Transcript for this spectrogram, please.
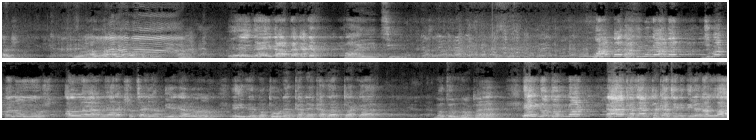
আরেকশো। আল্লাহ আল্লাহ। এই না দেখাকে পাইছি। মোহাম্মদ হাসিবুর রহমান, যুবক মানুষ, আল্লাহ, আমি আর একশো চাইলাম, দিয়ে গেল। এই যে নতুন একখানে এক হাজার টাকা। নতুন নোট হ্যাঁ? এই নতুন নোট এক হাজার টাকা যিনি দিলেন আল্লাহ,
